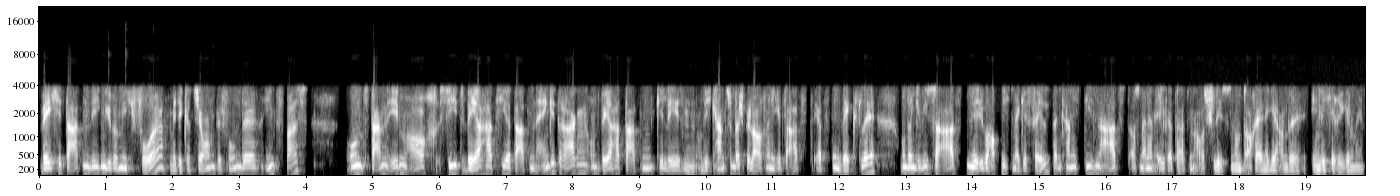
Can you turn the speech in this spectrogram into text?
welche Daten liegen über mich vor, Medikation, Befunde, Impfpass und dann eben auch sieht, wer hat hier Daten eingetragen und wer hat Daten gelesen. Und ich kann zum Beispiel auch, wenn ich jetzt Arzt, Ärztin wechsle und ein gewisser Arzt mir überhaupt nicht mehr gefällt, dann kann ich diesen Arzt aus meinen Elga-Daten ausschließen und auch einige andere ähnliche Regelungen.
